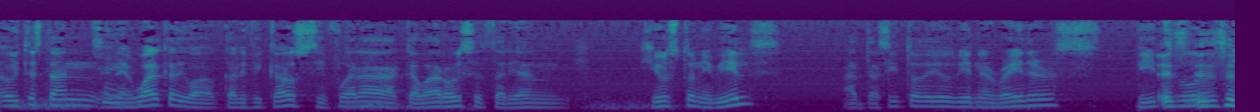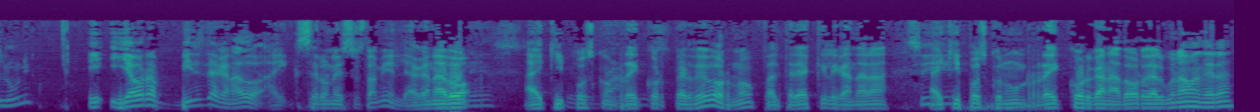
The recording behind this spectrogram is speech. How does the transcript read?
ahorita están Sí. en el Wildcard, digo, calificados. Si fuera a acabar hoy, se estarían Houston y Bills. Atrásito de ellos viene Raiders, Es, Pittsburgh. ese es el único. Y, y ahora Bills le ha ganado, hay que ser honestos también, le ha ganado a equipos con récord perdedor, ¿no? Faltaría que le ganara Sí. a equipos con un récord ganador de alguna manera.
